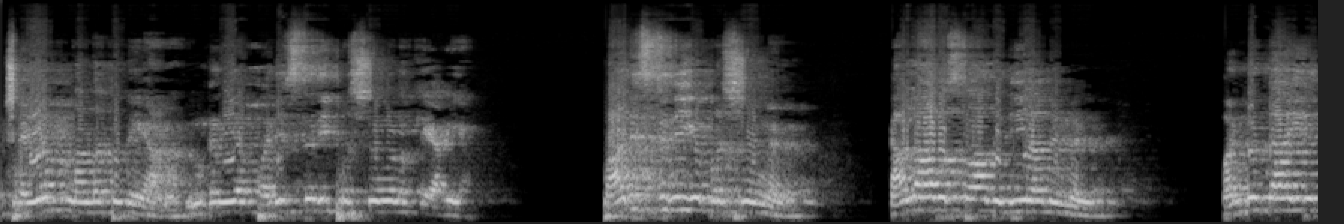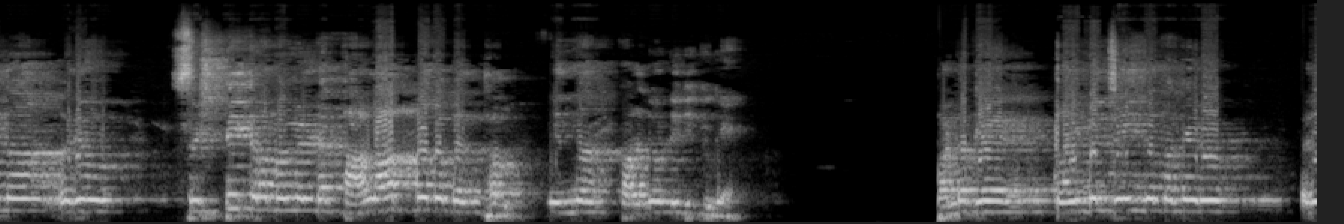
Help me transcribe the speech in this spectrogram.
ക്ഷയം നടക്കുകയാണ്. നമുക്കറിയാം പരിസ്ഥിതി പ്രശ്നങ്ങളൊക്കെ അറിയാം. പാരിസ്ഥിതിക പ്രശ്നങ്ങൾ കാലാവസ്ഥാ വ്യതിയാനങ്ങൾ. പണ്ടുണ്ടായിരുന്ന ഒരു സൃഷ്ടിക്രമങ്ങളുടെ താളാത്മക ബന്ധം ഇന്ന് പറഞ്ഞുകൊണ്ടിരിക്കുകയാണ്. പണ്ടൊക്കെ ക്ലൈമറ്റ് ചേഞ്ച് എന്നൊക്കെ ഒരു ഒരു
